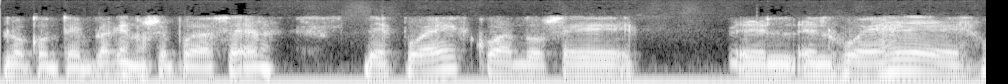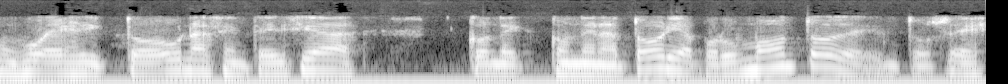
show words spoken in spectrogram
lo contempla que no se puede hacer. Después, cuando se el, el juez, un juez dictó una sentencia condenatoria por un monto, entonces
